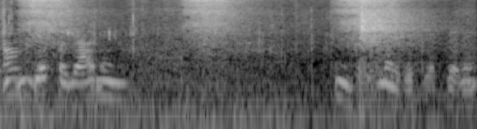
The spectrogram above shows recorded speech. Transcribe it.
เอาเจ็บกระยานี่ไม่ก็เจ็บเลย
